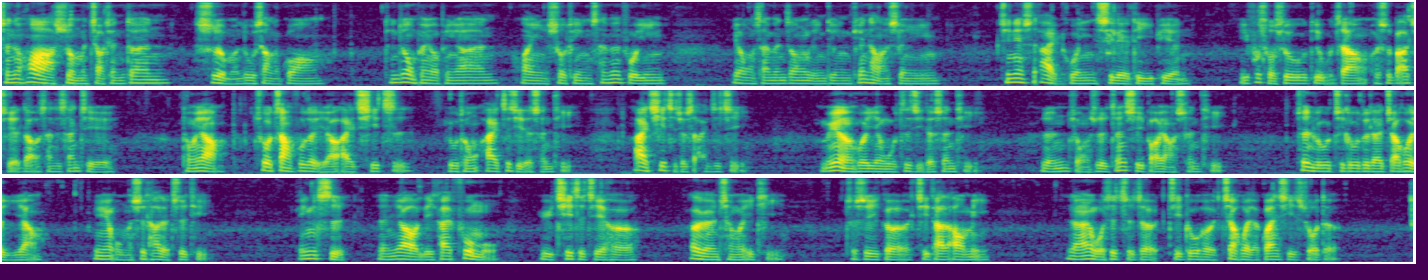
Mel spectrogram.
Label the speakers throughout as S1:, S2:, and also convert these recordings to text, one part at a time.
S1: 神的话是我们脚前灯，是我们路上的光。听众朋友平安，欢迎收听三分福音，用三分钟聆听天堂的声音。今天是爱与婚姻系列第一篇，以弗所书第五章二十八节到三十三节。同样，做丈夫的也要爱妻子，如同爱自己的身体。爱妻子就是爱自己。没有人会厌恶自己的身体，人总是珍惜保养身体，正如基督对待教会一样。因为我们是他的肢体，因此人要离开父母，与妻子结合，二人成为一体。这是一个极大的奥秘。然而，我是指着基督和教会的关系说的。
